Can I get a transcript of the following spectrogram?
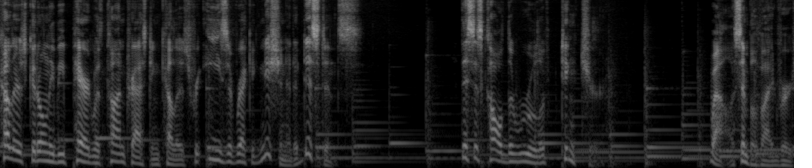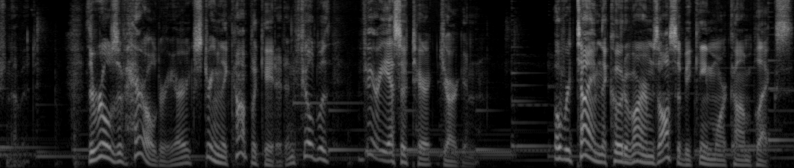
Colors could only be paired with contrasting colors for ease of recognition at a distance. This is called the rule of tincture. Well, a simplified version of it. The rules of heraldry are extremely complicated and filled with very esoteric jargon. Over time, the coat of arms also became more complex.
